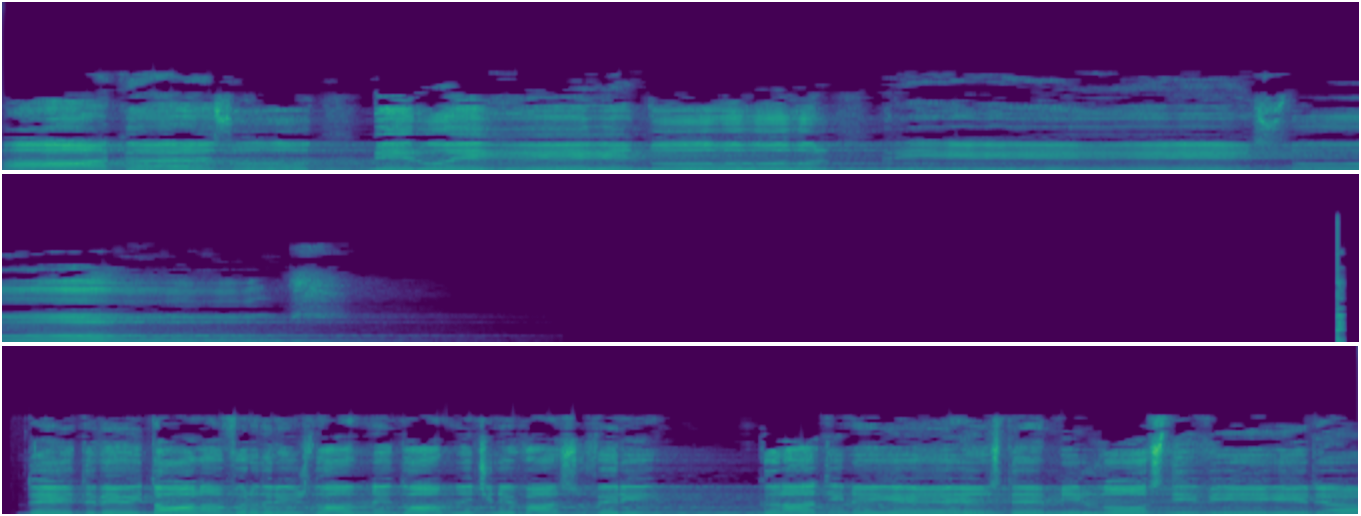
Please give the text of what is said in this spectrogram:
a căzut, biruindu-l De te vei uita la fără de legi, Doamne, Doamne, cineva suferi, că la Tine este milostivirea.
